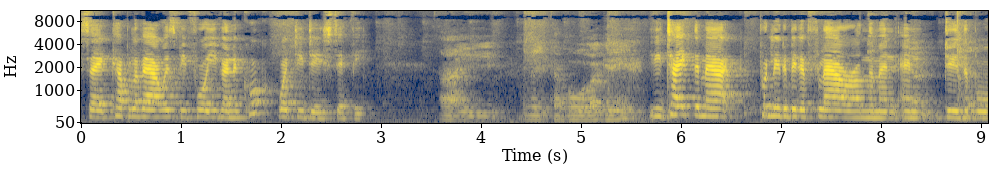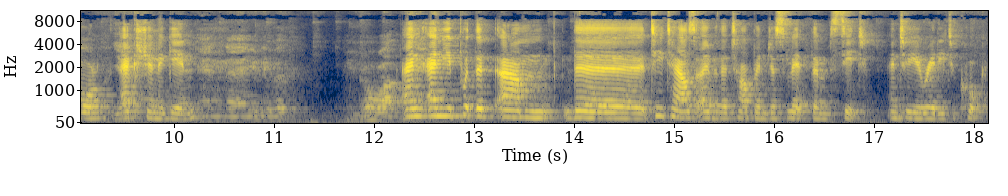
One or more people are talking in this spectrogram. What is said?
say a couple of hours before you're going to cook, what do you do, Steffi? I make a ball again. You take them out, put a little bit of flour on them and, and Yeah. do the ball Yeah. action again. And uh, you leave it grow up. And, and you put the, um, the tea towels over the top and just let them sit until you're ready to cook.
